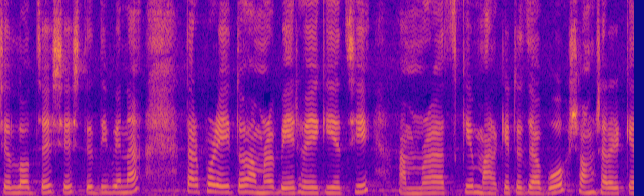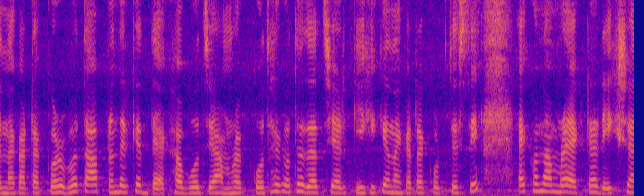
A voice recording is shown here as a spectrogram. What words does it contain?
সে লজ্জায় শেষতে দিবে না। তারপর এই তো আমরা বের হয়ে গিয়েছি, আমরা আজকে মার্কেটে যাব, সংসারের কেনাকাটা করব। তা আপনাদেরকে দেখাবো যে আমরা কোথায় কোথায় যাচ্ছি আর কী কী কেনাকাটা করতেছি। এখন আমরা একটা রিক্সা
